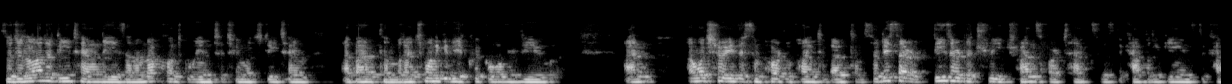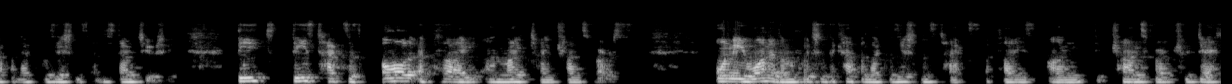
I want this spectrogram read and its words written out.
So there's a lot of detail in these, and I'm not going to go into too much detail about them, but I just want to give you a quick overview. And I want to show you this important point about them. So these are these are the three transfer taxes: the capital gains, the capital acquisitions, and the stamp duty. These these taxes all apply on lifetime transfers. Only one of them, which is the capital acquisitions tax, applies on transfer through debt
